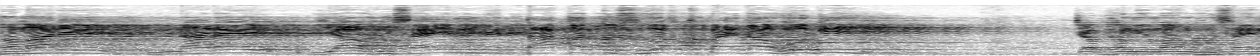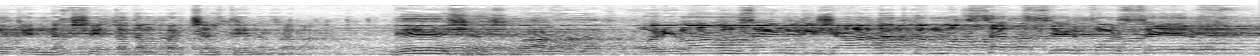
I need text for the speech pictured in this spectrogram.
ہمارے نعرے یا حسین میں طاقت اس وقت پیدا ہوگی جب ہم امام حسین کے نقش قدم پر چلتے نظر آئیں۔ بے شک سبحان اللہ۔ اور امام حسین کی شہادت کا مقصد صرف اور صرف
